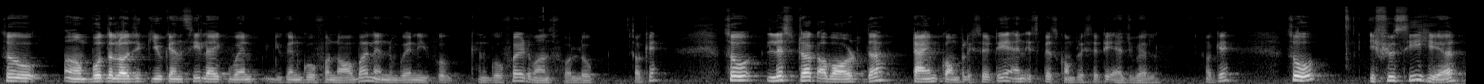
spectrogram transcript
So uh, both the logic you can see like when you can go for normal and when you can go for advanced for loop. Okay? So let's talk about the time complexity and space complexity as well. Okay? So if you see here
